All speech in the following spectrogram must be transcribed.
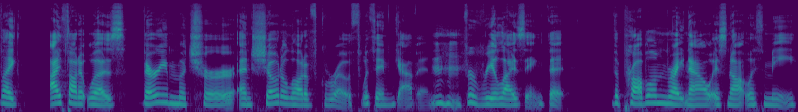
like, I thought it was very mature and showed a lot of growth within Gavin Mhm. for realizing that the problem right now is not with me.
